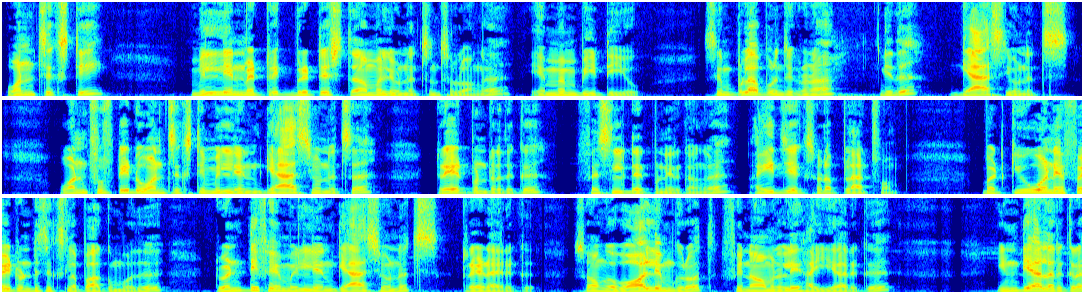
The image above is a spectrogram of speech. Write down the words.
one sixty million metric British thermal யூனிட்ஸ்னு சொல்லுவாங்க எம்எம்பிடியூ சிம்பிளாக புரிஞ்சுக்கணுன்னா இது gas units one fifty to one sixty million gas யூனிட்ஸை ட்ரேட் பண்ணுறதுக்கு ஃபெசிலிட்டேட் பண்ணியிருக்காங்க ஐஜிஎக்ஸோட platform but Q one FY twenty சிக்ஸில் பார்க்கும்போது twenty five million gas units trade ஆயிருக்கு. ஸோ அவங்க வால்யூம் க்ரோத் ஃபினாமினலி ஹையாக இருக்குது இந்தியாவில் இருக்கிற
